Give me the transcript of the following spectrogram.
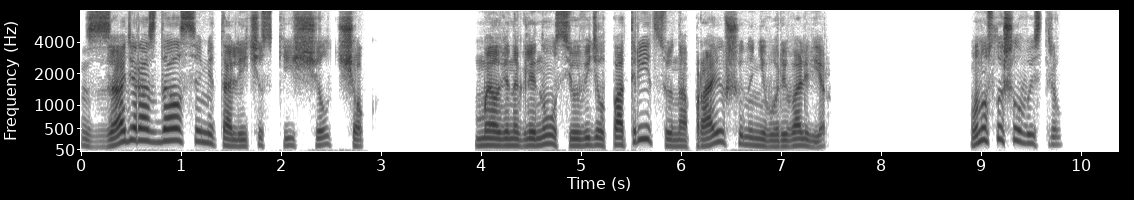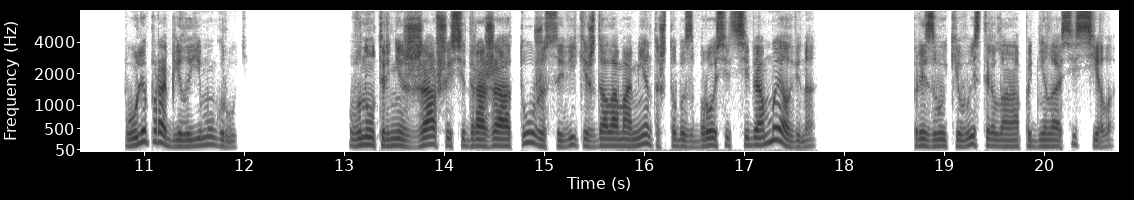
Сзади раздался металлический щелчок. Мелвин оглянулся и увидел Патрицию, направившую на него револьвер. Он услышал выстрел. Пуля пробила ему грудь. Внутренне сжавшись и дрожа от ужаса, Вики ждала момента, чтобы сбросить с себя Мелвина. При звуке выстрела она поднялась и села.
